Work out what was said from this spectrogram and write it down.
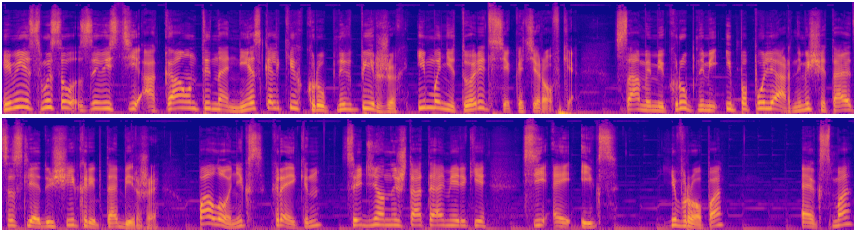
имеет смысл завести аккаунты на нескольких крупных биржах и мониторить все котировки. Самыми крупными и популярными считаются следующие криптобиржи – Polonix, Kraken, Соединенные Штаты Америки, CAX, Европа, EXMA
